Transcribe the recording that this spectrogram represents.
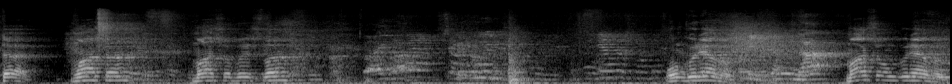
Так, Маша. Маша вышла. Унгуряну. Маша Унгуряну.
